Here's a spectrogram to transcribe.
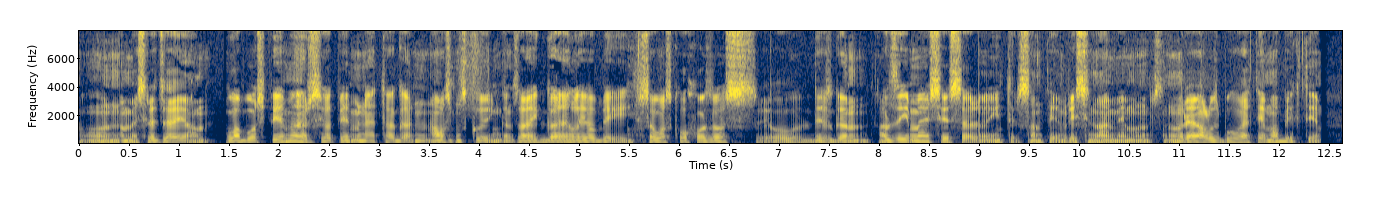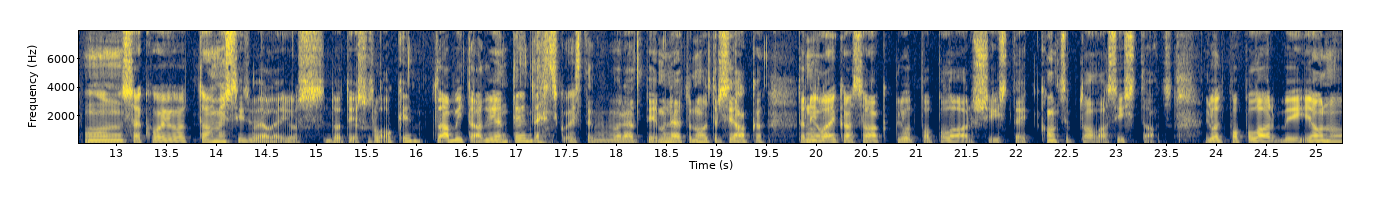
Un mēs redzējām labos piemērus, jau pieminētā gan Ausmas kuģiņa, gan Zaiga gaila jau bija savos kolhozos diezgan atzīmējusies ar interesantiem risinājumiem un, un reāli uzbūvētiem objektiem. Un, sekojot tam, es izvēlējos doties uz laukiem. Tā bija tāda viena tendence, ko es te varētu pieminēt. Un otrs, jā, ka tajā laikā sāka kļūt populāras šīs konceptuālās izstādes. Ļoti populāra bija jauno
